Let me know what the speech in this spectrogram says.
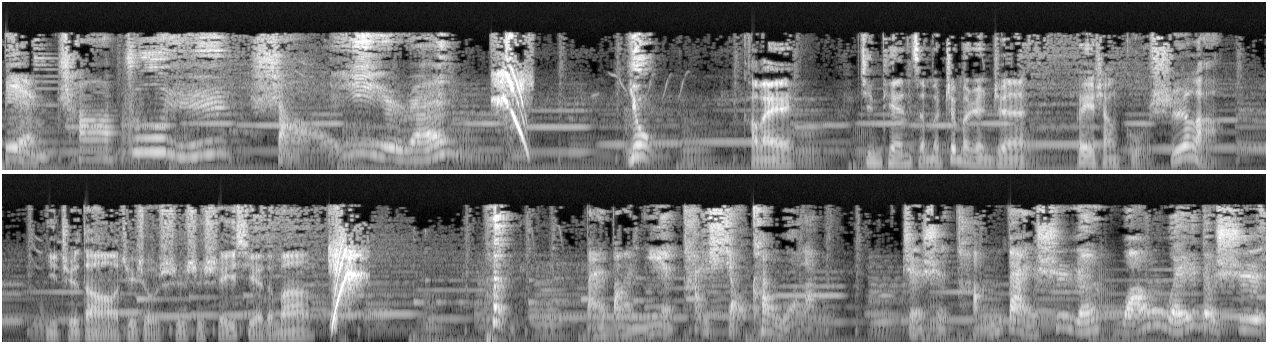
遍插茱萸少一人。哟，卡维。今天怎么这么认真，背上古诗了？你知道这首诗是谁写的吗？哼，白爸你也太小看我了。这是唐代诗人王维的诗，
